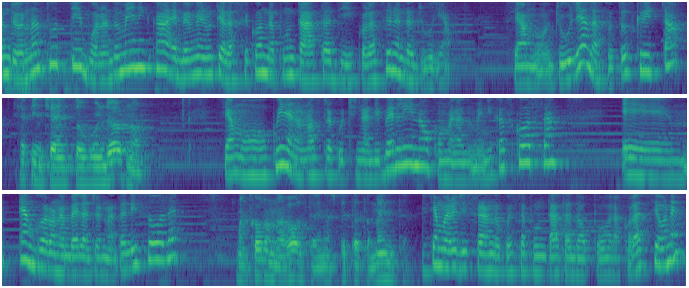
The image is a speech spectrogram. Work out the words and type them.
Buongiorno a tutti, buona domenica e benvenuti alla seconda puntata di Colazione da Giulia. Siamo Giulia, la sottoscritta. E Vincenzo, buongiorno. Siamo qui nella nostra cucina di Berlino come la domenica scorsa e è ancora una bella giornata di sole. Ma ancora una volta, inaspettatamente. Stiamo registrando questa puntata dopo la colazione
